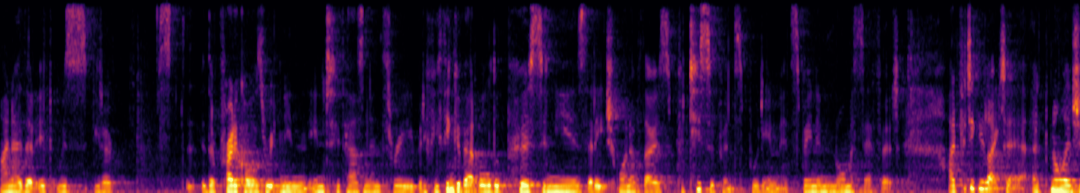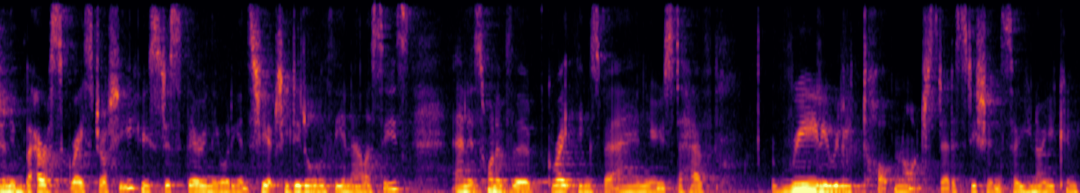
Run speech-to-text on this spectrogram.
I know that it was, you know, the protocol was written in, in 2003, but if you think about all the person years that each one of those participants put in, it's been an enormous effort. I'd particularly like to acknowledge and embarrass Grace Joshy, who's just there in the audience. She actually did all of the analyses, and it's one of the great things about ANUs to have really, really top-notch statisticians. So you know you can,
